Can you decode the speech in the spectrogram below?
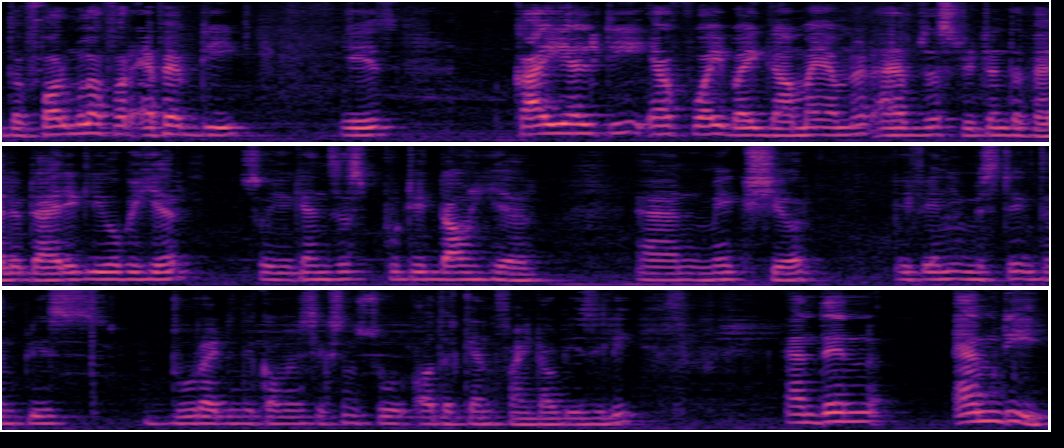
the formula for ffd is chi lt fy by gamma m naught. I have just written the value directly over here. So you can just put it down here and make sure. If any mistake then please do write in the comment section so other can find out easily. And then md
